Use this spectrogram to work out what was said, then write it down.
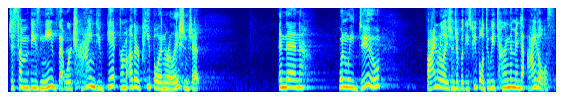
just some of these needs that we're trying to get from other people in relationship. And then when we do find relationship with these people, do we turn them into idols?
